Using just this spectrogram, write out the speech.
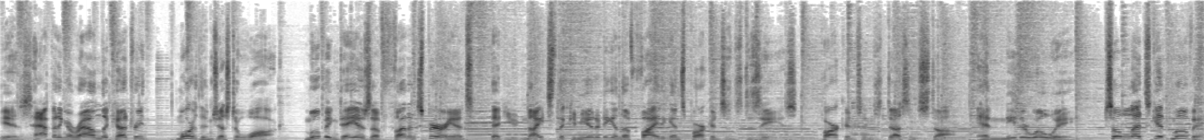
is happening around the country. More than just a walk, Moving Day is a fun experience that unites the community in the fight against Parkinson's disease. Parkinson's doesn't stop, and neither will we. So let's get moving.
